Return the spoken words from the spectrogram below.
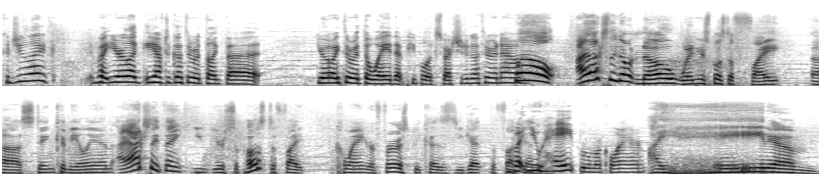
Could you like? But you're like you have to go through it like the. You're going through it the way that people expect you to go through it now. Well, I actually don't know when you're supposed to fight uh, Sting Chameleon. I actually think you, you're supposed to fight Kuwanger first because you get the fucking. but you hate Boomer Kuwanger. I hate him.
